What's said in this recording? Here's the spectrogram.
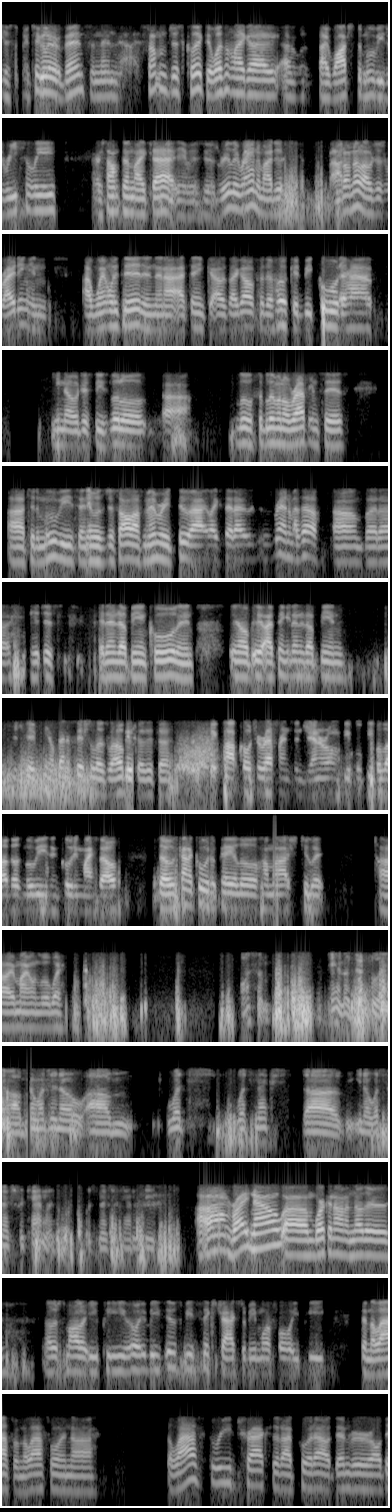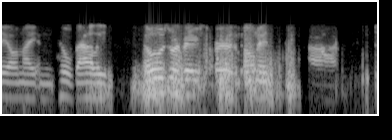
just particular events, and then something just clicked. It wasn't like I I, was, I watched the movies recently or something like that. It was just really random. I just I don't know. I was just writing and I went with it, and then I, I think I was like, oh, for the hook, it'd be cool to have, you know, just these little uh little subliminal references uh to the movies and it was just all off memory too. I like I said I was, it was random as hell. Um but uh it just it ended up being cool and you know I think it ended up being you know beneficial as well because it's a big pop culture reference in general and people people love those movies including myself. So it's kind of cool to pay a little homage to it uh in my own little way. awesome. Yeah, no, definitely. Um, I want to know um, what's what's next. Uh, you know, what's next for Cameron? What's next for Cameron D? Um, right now, um, working on another another smaller EP. It'll be it'll be six tracks. It'll be more full EP than the last one. The last one, uh, the last three tracks that I put out, Denver All Day All Night and Hill Valley, those were very spur of the moment uh,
